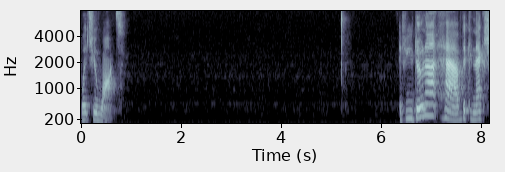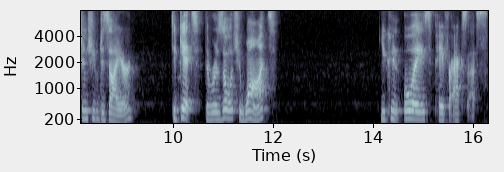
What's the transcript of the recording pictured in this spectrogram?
what you want. If you do not have the connections you desire to get the results you want, you can always pay for access.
